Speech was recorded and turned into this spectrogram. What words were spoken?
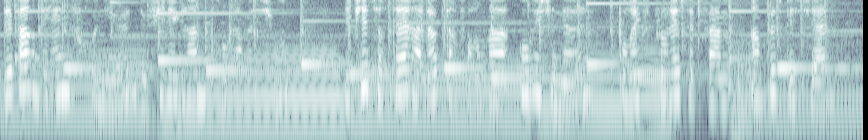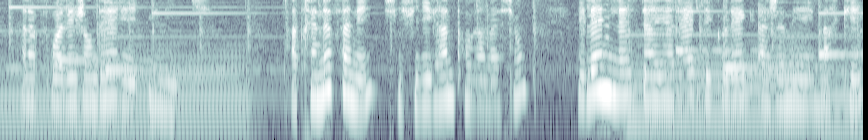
Le départ d'Hélène Frogneux de Filigrane Programmation, Les Pieds sur Terre adopte un format original pour explorer cette femme un peu spéciale, à la fois légendaire et unique. Après neuf années chez Filigrane Programmation, Hélène laisse derrière elle des collègues à jamais marqués,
